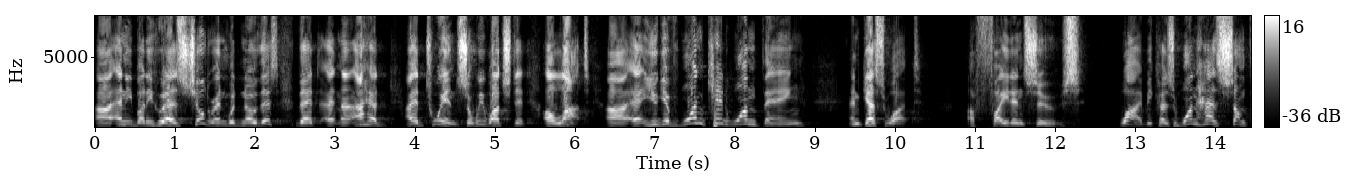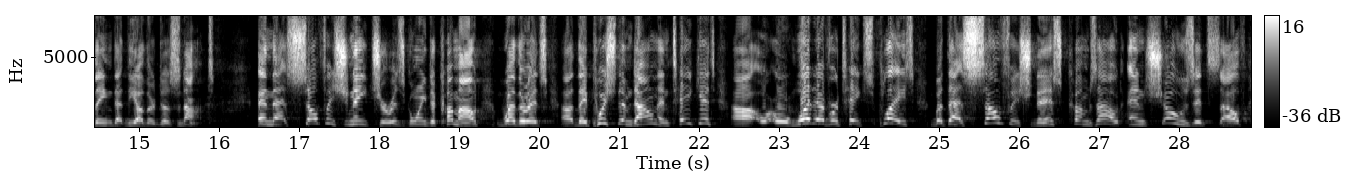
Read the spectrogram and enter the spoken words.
uh, anybody who has children would know this. That I had, I had twins, so we watched it a lot. Uh, you give one kid one thing, and guess what? A fight ensues. Why? Because one has something that the other does not. And that selfish nature is going to come out, whether it's uh, they push them down and take it, uh, or, or, whatever takes place, but that selfishness comes out and shows itself.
